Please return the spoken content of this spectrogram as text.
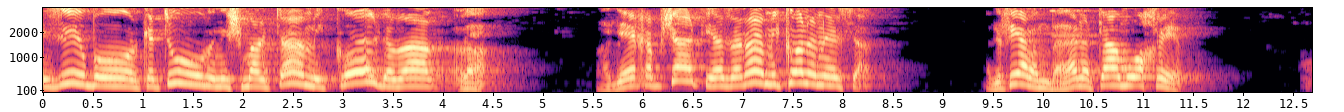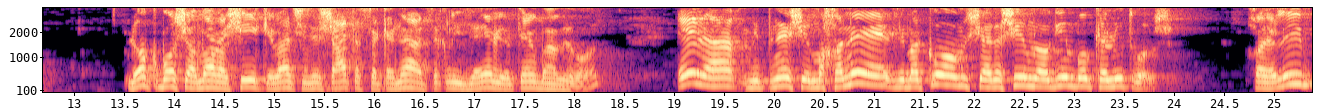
הזהיר בו הכתוב ונשמרת מכל דבר רע. הדרך הפשט היא אזהרה מכל הנעשה. אז לפי הרמב"ן הטעם הוא אחר. לא כמו שאמר רש"י, כיוון שזה שעת הסכנה צריך להיזהר יותר בעבירות, אלא מפני שמחנה זה מקום שאנשים נוהגים בו קלות ראש. חיילים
